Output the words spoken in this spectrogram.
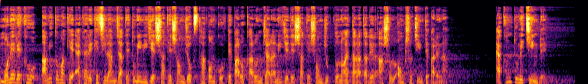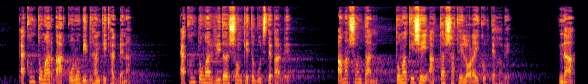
মনে রেখো, আমি তোমাকে একা রেখেছিলাম যাতে তুমি নিজের সাথে সংযোগ স্থাপন করতে পারো, কারণ যারা নিজেদের সাথে সংযুক্ত নয়, তারা তাদের আসল অংশ চিনতে পারে না। এখন তুমি চিনবে। এখন তোমার আর কোনো বিভ্রান্তি থাকবে না। এখন তোমার হৃদয় সংকেত বুঝতে পারবে। আমার সন্তান, তোমাকে সেই আত্মার সাথে লড়াই করতে হবে। না,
